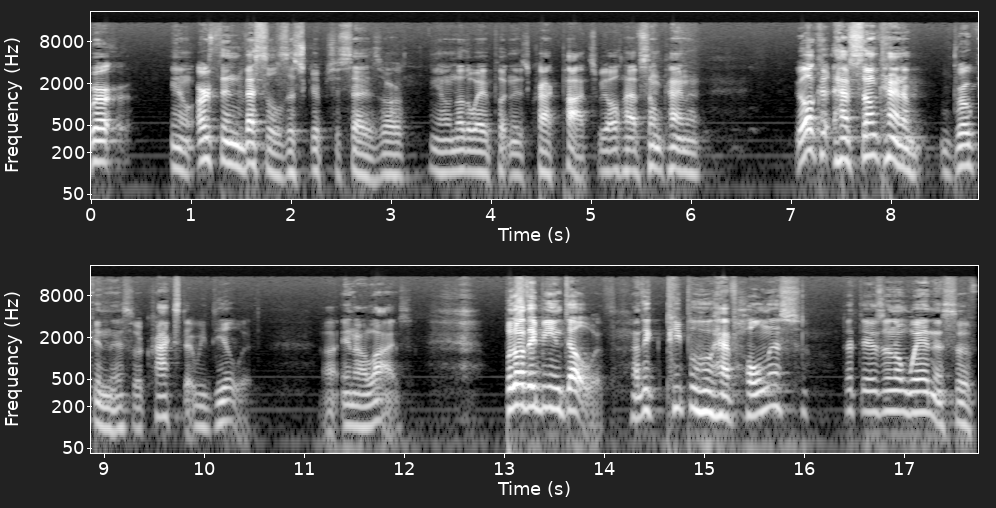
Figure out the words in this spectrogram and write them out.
we're you know, earthen vessels, as Scripture says, or you know, another way of putting it is cracked pots. We all have some kind of, we all have some kind of brokenness or cracks that we deal with uh, in our lives. But are they being dealt with? I think people who have wholeness, that there's an awareness of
